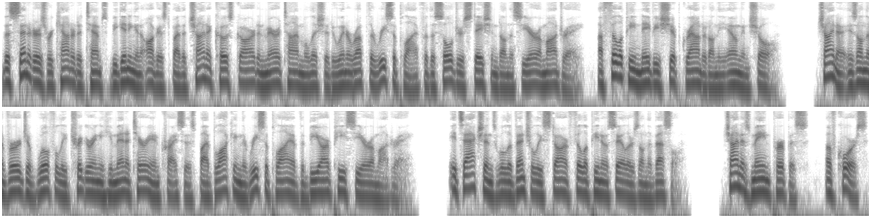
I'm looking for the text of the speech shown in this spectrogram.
the senators recounted attempts beginning in August by the China Coast Guard and Maritime Militia to interrupt the resupply for the soldiers stationed on the Sierra Madre, a Philippine Navy ship grounded on the Ayungin Shoal. China is on the verge of willfully triggering a humanitarian crisis by blocking the resupply of the BRP Sierra Madre. Its actions will eventually starve Filipino sailors on the vessel. China's main purpose, of course,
